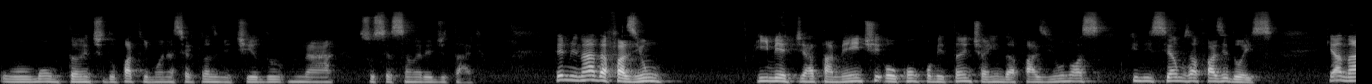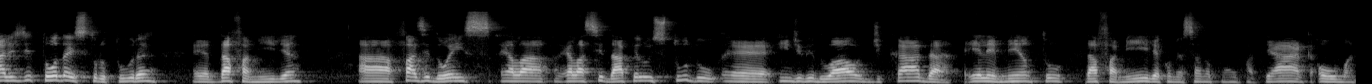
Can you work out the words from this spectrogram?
o montante do patrimônio a ser transmitido na sucessão hereditária. Terminada a fase 1, imediatamente ou concomitante ainda à fase 1, nós iniciamos a fase 2, que é a análise de toda a estrutura é, da família. A fase 2 ela, ela se dá pelo estudo é, individual de cada elemento da família, começando com o patriarca ou uma,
